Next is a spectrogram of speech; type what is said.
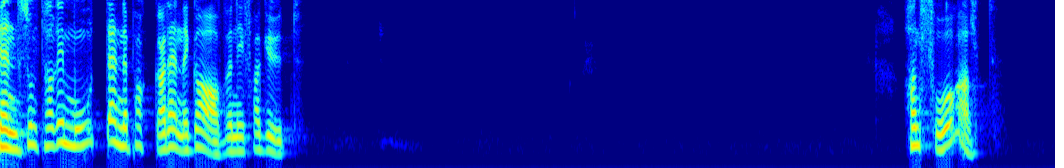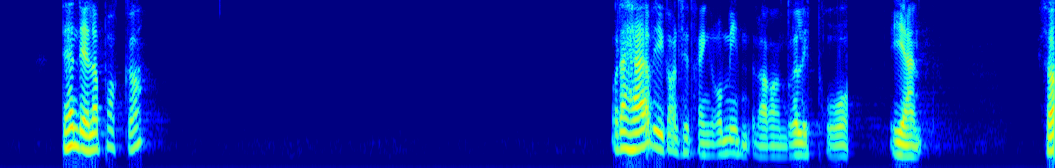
den som tar imot denne pakka, denne gaven ifra Gud Han får alt. Det er en del av pakka. Og det er her vi kanskje trenger å minne hverandre litt på igjen. Så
